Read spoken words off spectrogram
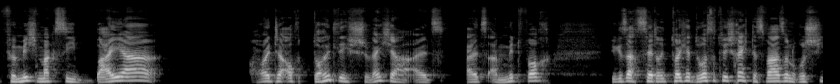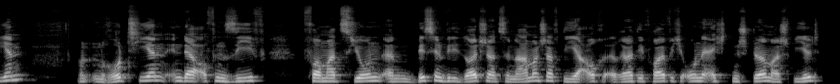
für mich Maxi Bayer heute auch deutlich schwächer als, als am Mittwoch. Wie gesagt, Cedric Teucher, du hast natürlich recht, das war so ein Ruschieren und ein Rotieren in der Offensivformation. Ein ähm, bisschen wie die deutsche Nationalmannschaft, die ja auch relativ häufig ohne echten Stürmer spielt.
